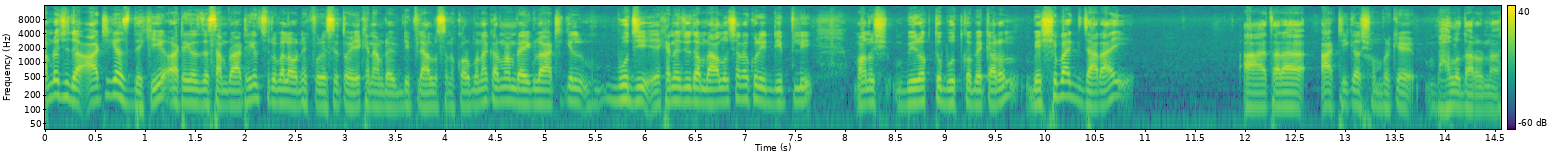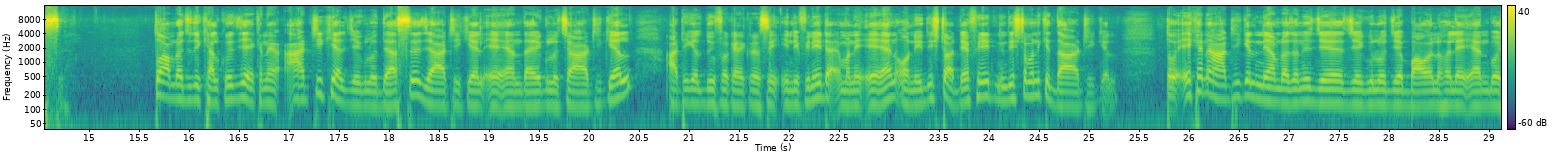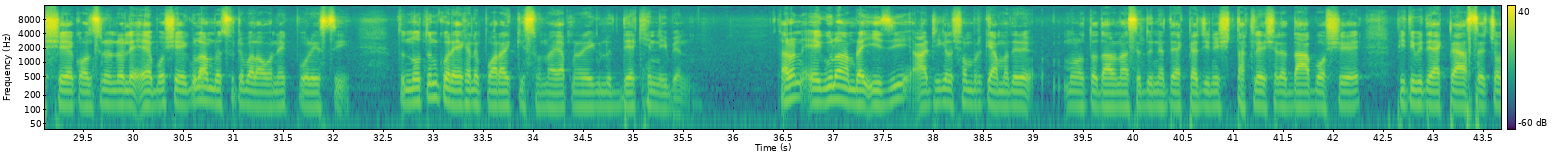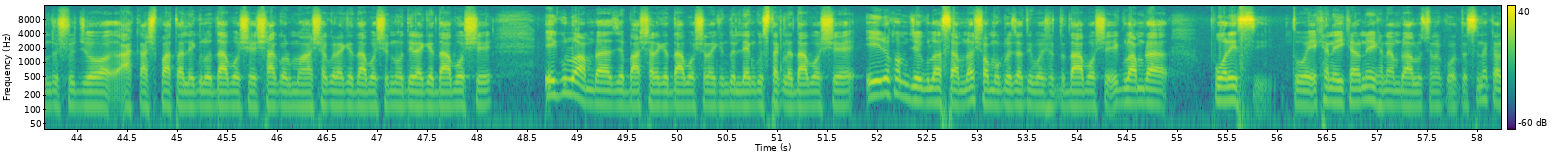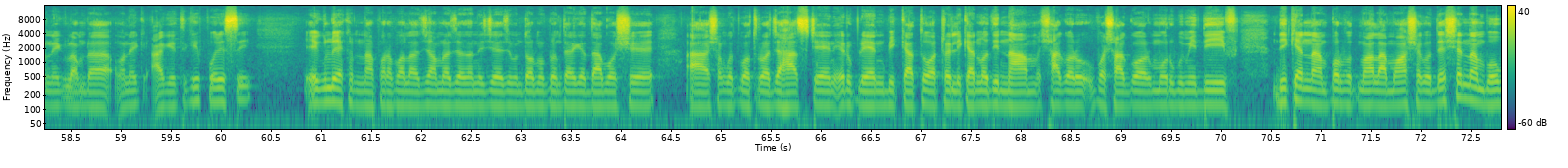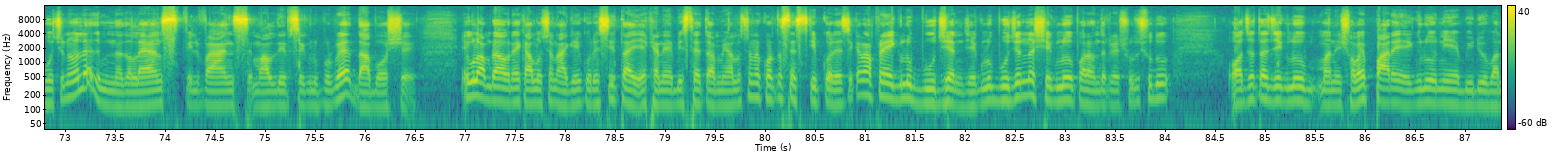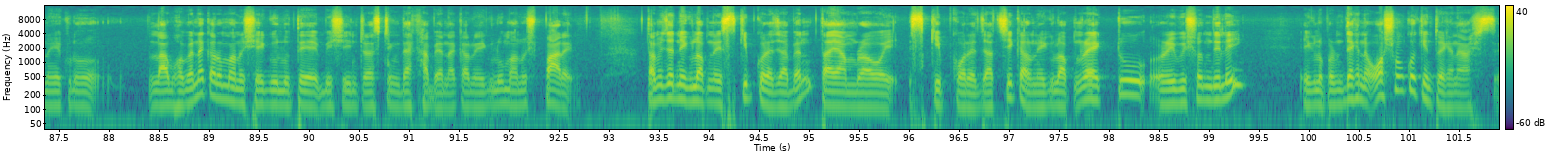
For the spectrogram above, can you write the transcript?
আমরা যদি আর্টিকেলস দেখি আর্টিকেলস জাস্ট আমরা আর্টিকেল ছোটোবেলা অনেক পড়েছি, তো এখানে আমরা ডিপলি আলোচনা করব না, কারণ আমরা এগুলো আর্টিকেল বুঝি। এখানে যদি আমরা আলোচনা করি ডিপলি মানুষ বিরক্ত বোধ করবে, কারণ বেশিরভাগ যারাই তারা আর্টিকেল সম্পর্কে ভালো ধারণা আছে। তো আমরা যদি খেয়াল করি যে এখানে আর্টিকেল যেগুলো দেওয়া আছে, যে আর্টিকেল এ এন দা এগুলো হচ্ছে আর্টিকেল আর্টিকেল দুই প্রকার একটা আছে ইনডিফিনিট মানে এ এন অনির্দিষ্ট আর ডেফিনিট নির্দিষ্ট মানে কি? দা আর্টিকেল তো এখানে আর্টিকেল নিয়ে আমরা জানি যে যেগুলো যে বাওয়েল হলে এন বসে কনসোনেন্ট হলে এ বসে, এগুলো আমরা ছোটোবেলা অনেক পড়েছি। তো নতুন করে এখানে পড়ার কিছু নাই, আপনারা এগুলো দেখে নেবেন। কারণ এগুলো আমরা ইজি আর্টিকেল সম্পর্কে আমাদের মূলত ধারণা আছে, দুনিয়াতে একটা জিনিস থাকলে সেটা দা বসে, পৃথিবীতে একটা আছে, চন্দ্র, সূর্য, আকাশ, পাতাল, এগুলো দা বসে, সাগর, মহাসাগর আগে দা বসে, নদীর আগে দা বসে। এগুলো আমরা যে বাসার আগে দা বসে না, কিন্তু ল্যাঙ্গুয়েজ থাকলে দা বসে। এইরকম যেগুলো আছে আমরা সমগ্র জাতি বসে দা বসে, এগুলো আমরা পড়েছি। তো এখানে এই কারণে এখানে আমরা আলোচনা করতেছি না, কারণ এগুলো আমরা অনেক আগে থেকে পড়েছি। এগুলো এখন না পড়া বলা যে আমরা জানি যে যেমন ধর্মগ্রন্থের আগে দা বসে সংবাদপত্র, জাহাজ, ট্রেন, এরোপ্লেন, বিখ্যাত অট্টালিকা, নদীর নাম, সাগর, উপসাগর, মরুভূমি, দ্বীপ, দ্বীপের নাম, পর্বতমালা, মহাসাগর, দেশের নাম বহু বহুবচন হলে নেদারল্যান্ডস, ফিলিপাইন্স মালদ্বীপস এগুলো পূর্বে দা বসে এগুলো আমরা অনেক আলোচনা আগে করেছি, তাই এখানে বিস্তারিত আমি আলোচনা করতেছি স্কিপ করেছি, কারণ আপনারা এগুলো বুঝেন। যেগুলো বুঝেন না, সেগুলো আমাদেরকে শুধু শুধু অযথা যেগুলো মানে সবাই পারে, এগুলো নিয়ে ভিডিও বানিয়ে কোনো লাভ হবে না, কারণ মানুষ এগুলোতে বেশি ইন্টারেস্টিং দেখাবে না, কারণ এগুলো মানুষ পারে। তো আমি জানি এগুলো আপনারা স্কিপ করে যাবেন, তাই আমরা ওই স্কিপ করে যাচ্ছি, কারণ এগুলো আপনারা একটু রিভিশন দিলেই এগুলো দেখেন, অসংখ্য কিন্তু এখানে আসছে।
